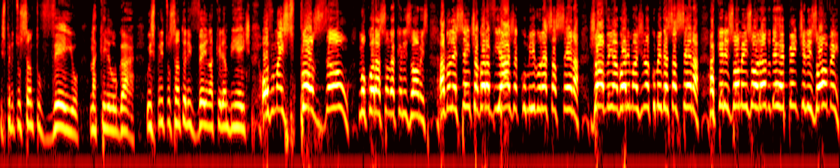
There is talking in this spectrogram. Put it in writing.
O Espírito Santo veio naquele lugar. O Espírito Santo ele veio naquele ambiente. Houve uma explosão no coração daqueles homens. Adolescente, agora viaja comigo nessa cena. Jovem, agora imagina comigo essa cena. Aqueles homens orando, de repente eles ouvem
